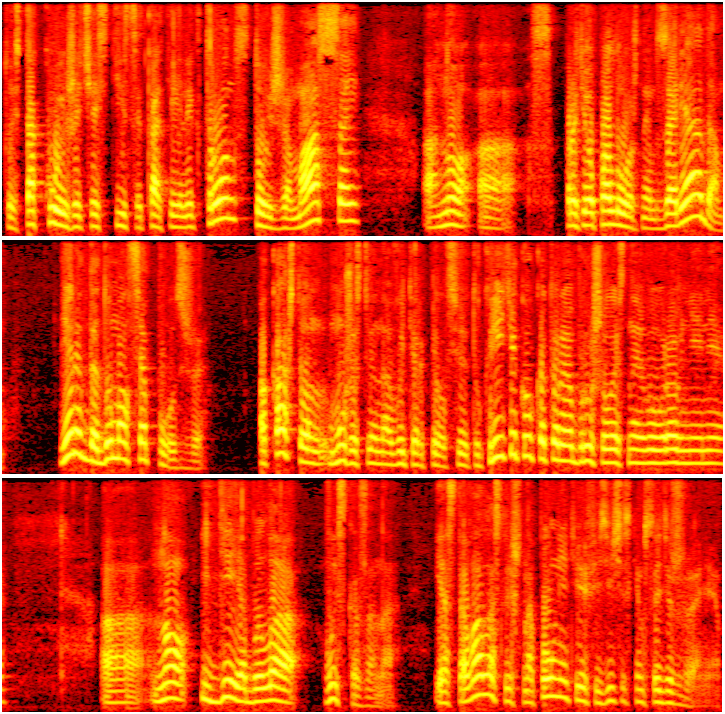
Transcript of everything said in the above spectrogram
то есть такой же частицы, как и электрон, с той же массой, а, но а, с противоположным зарядом, Дирек додумался позже. Пока что он мужественно вытерпел всю эту критику, которая обрушилась на его уравнение – но идея была высказана, и оставалось лишь наполнить ее физическим содержанием.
